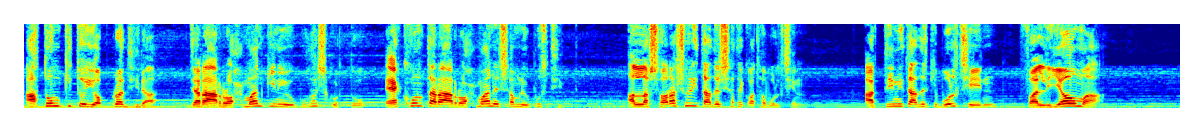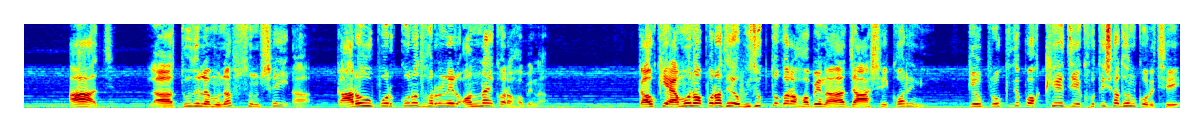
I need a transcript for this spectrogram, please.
আতঙ্কিত এই অপরাধীরা যারা আর রহমানকে নিয়ে উপহাস করত, এখন তারা আর রহমানের সামনে উপস্থিত। আল্লাহ সরাসরি তাদের সাথে কথা বলছেন। আর তিনি তাদেরকে বলছেন ফালিয়াউমা আজ লা তুজলামু নাফসুন শাইআ, কারও উপর কোনো ধরনের অন্যায় করা হবে না। কাউকে এমন অপরাধে অভিযুক্ত করা হবে না যা সে করেনি। কেউ প্রকৃতপক্ষে যে ক্ষতি সাধন করেছে,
